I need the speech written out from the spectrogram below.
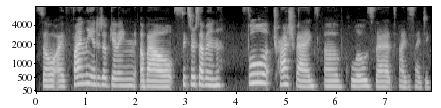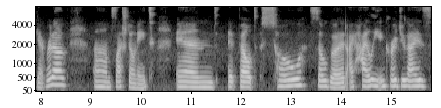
So I finally ended up getting about six or seven full trash bags of clothes that I decided to get rid of um, slash donate. And it felt so, so good. I highly encourage you guys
